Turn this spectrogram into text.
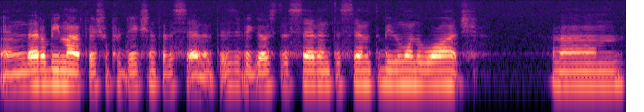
And that'll be my official prediction for the seventh. Is if it goes to the seventh, the seventh will be the one to watch. Um,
